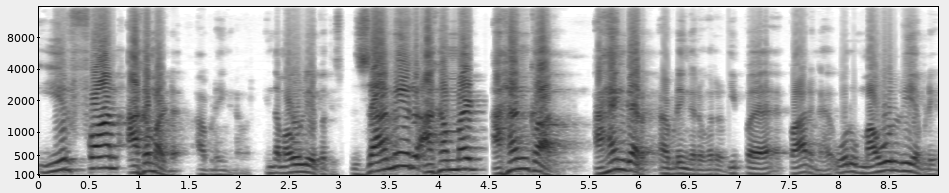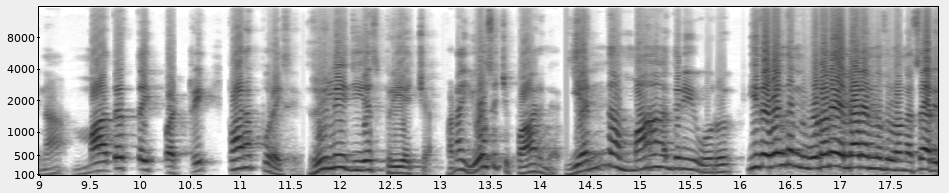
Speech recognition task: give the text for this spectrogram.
இர்ஃபான் அகமட் அப்படிங்கிறவர். இந்த மௌல்வியை பத்தி ஜமீர் அகமட் அகங்கார் அஹங்கர் அப்படிங்கிறவர். இப்ப பாருங்க ஒரு மௌல்வி அப்படின்னா மதத்தை பற்றி பரப்புரை செய்யும் ரிலீஜியஸ் பிரியேச்சர் ஆனா யோசிச்சு பாருங்க எந்த மாதிரி ஒரு இத வந்து உடனே எல்லாரும் என்ன சொல்லுவாங்க சார்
